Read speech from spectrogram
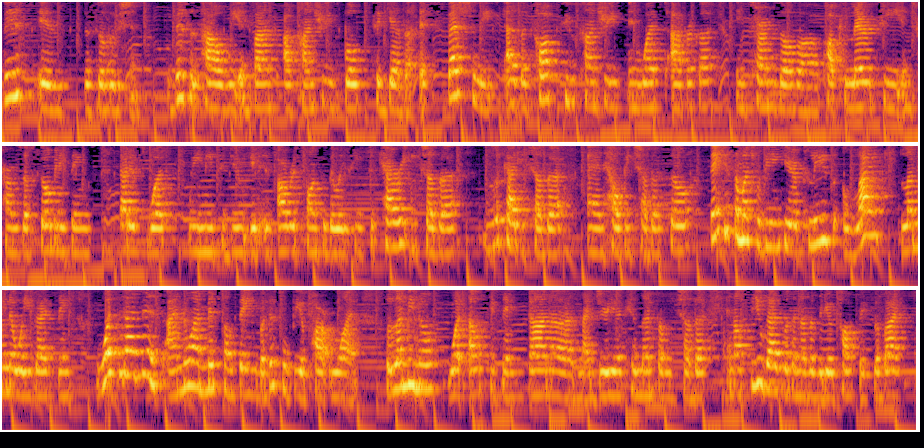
this is the solution. This is how we advance our countries both together, especially as the top two countries in West Africa in terms of uh, popularity, in terms of so many things. That is what we need to do. It is our responsibility to carry each other, look at each other, and help each other. So thank you so much for being here. Please like, let me know what you guys think. What did I miss? I know I missed some things, but this will be a part one. So let me know what else you think Ghana, Nigeria can learn from each other. And I'll see you guys with another video topic. Bye-bye.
